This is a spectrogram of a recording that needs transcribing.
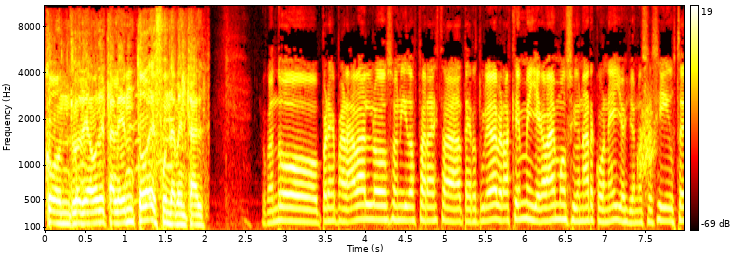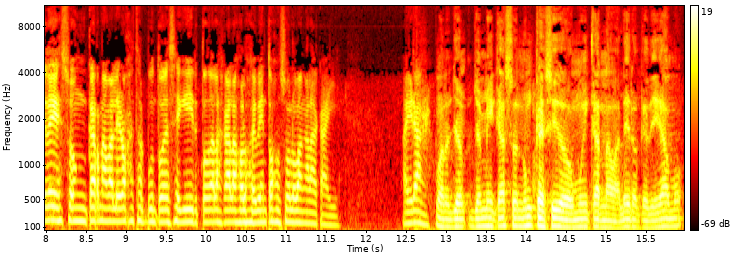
con rodeado de talento es fundamental. Yo cuando preparaban los sonidos para esta tertulia, la verdad es que me llegaba a emocionar con ellos. Yo no sé si ustedes son carnavaleros hasta el punto de seguir todas las galas o los eventos o solo van a la calle. Airán. Bueno, yo, yo en mi caso nunca he sido muy carnavalero, que digamos,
